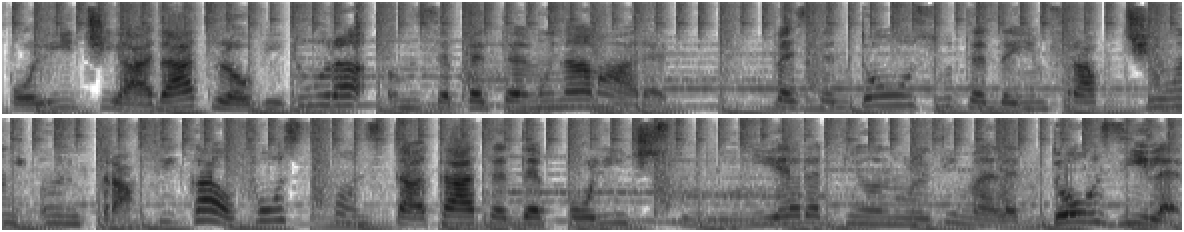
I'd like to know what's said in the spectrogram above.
Poliția a dat lovitură înse pe Temâna Mare peste 200 de infracțiuni în trafic au fost constatate de polici subliniere în ultimele două zile,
